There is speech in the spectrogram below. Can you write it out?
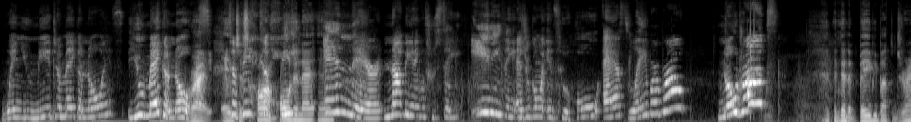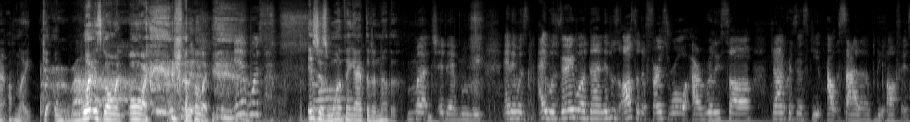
when you need to make a noise, you make a noise. Right. And To just be- hard to be holding that in. in there, not being able to say anything as you're going into whole ass labor, bro. No drugs. and then the baby about to drown. I'm like, what is going on? I'm like, It was. It's just one thing after another. much in that movie, and it was it was very well done. This was also the first role I really saw John Krasinski outside of The Office,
